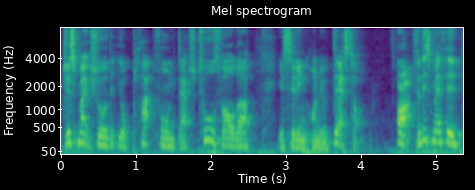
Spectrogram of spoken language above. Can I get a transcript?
just make sure that your platform-tools folder is sitting on your desktop. All right, for this method,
